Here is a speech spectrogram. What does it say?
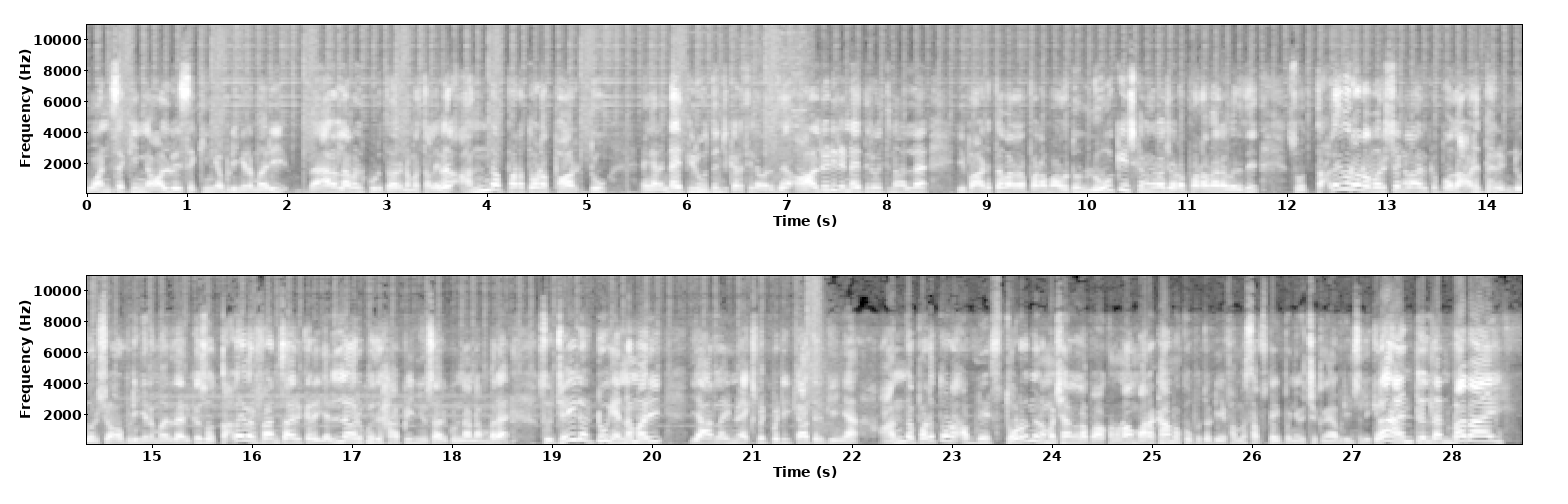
once a king always a king அப்படிங்கிற மாதிரி வேறு லெவல் கொடுத்தாரு நம்ம தலைவர். அந்த படத்தோட பார்ட் டூ எங்கள் ரெண்டாயிரத்தி இருபத்தஞ்சு கடைசியில் வருது. ஆல்ரெடி ரெண்டாயிரத்தி இருபத்தி நாலில் இப்போ அடுத்த வர்ற படமாகட்டும் லோகேஷ் கனகராஜோட படம் வேறு வருது. ஸோ தலைவரோட வருஷங்களாக இருக்க போதா அடுத்த ரெண்டு வருஷம் அப்படிங்கிற மாதிரி தான் இருக்குது ஸோ தலைவர் ஃபேன்ஸாக இருக்கிற எல்லாருக்கும் இது ஹாப்பி நியூஸாக இருக்கும்னு நான் நம்புகிறேன் ஸோ ஜெயிலர் டூ என்ன மாதிரி யாரெல்லாம் இன்னும் எக்ஸ்பெக்ட் பண்ணி காத்திருக்கீங்க அந்த படத்தோட அப்டேட்ஸ் தொடர்ந்து நம்ம சேனலில் பார்க்கணுன்னா மறக்காமல் குப்பத்தொட்டி எஃப்எம் சப்ஸ்கிரைப் பண்ணி வச்சுக்கோங்க அப்படின்னு சொல்லிக்கிறேன். And till then bye bye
